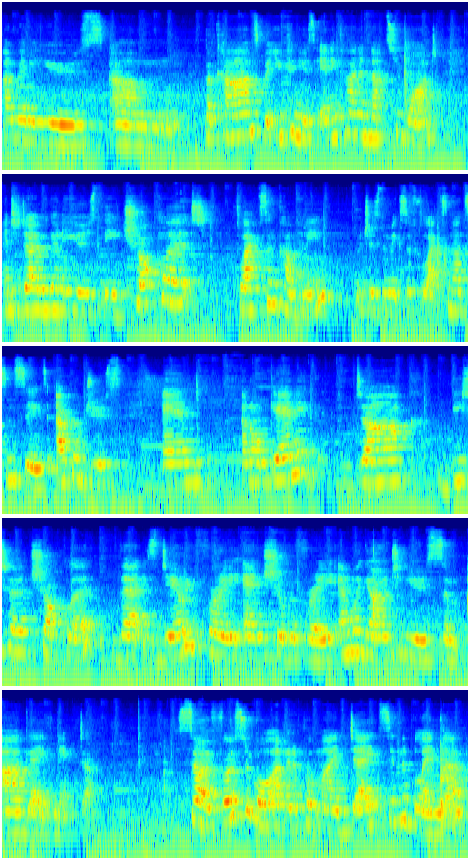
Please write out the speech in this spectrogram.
I'm going to use um, pecans, but you can use any kind of nuts you want. And today we're going to use the chocolate flax and company, which is the mix of flax nuts and seeds, apple juice, and an organic dark bitter chocolate that is dairy free and sugar free and we're going to use some agave nectar. So first of all I'm going to put my dates in the blender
